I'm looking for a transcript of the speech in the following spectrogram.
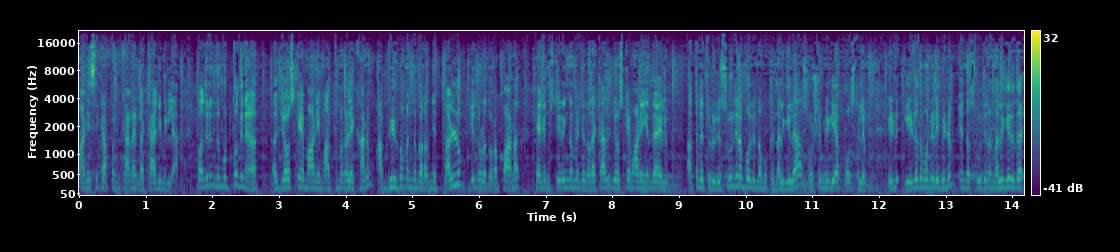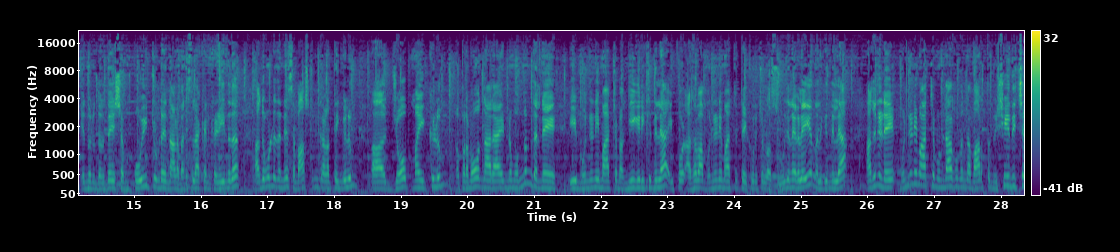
മാണി സി കാപ്പൻ കാണേണ്ട കാര്യമില്ല. പതിനൊന്ന് മുപ്പതിന് ജോസ് കെ മാണി മാധ്യമങ്ങളെ കാണും അഭ്യൂഹം എന്ന് പറഞ്ഞ് തള്ളും എന്നുള്ളത് ഉറപ്പാണ്. കാര്യം സ്റ്റിയറിംഗ് കമ്മിറ്റി നടക്കാതെ ജോസ് കെ മാണി എന്തായാലും അത്തരത്തിലൊരു സൂചന പോലും നമുക്ക് നൽകില്ല. സോഷ്യൽ മീഡിയ പോസ്റ്റിലും ഇടതു ഇടതുമുന്നണി വിടും എന്ന സൂചന നൽകരുത് എന്നൊരു നിർദ്ദേശം പോയിട്ടുണ്ട് എന്നാണ് മനസ്സിലാക്കാൻ കഴിയുന്നത്. അതുകൊണ്ട് തന്നെ സെബാസ്റ്റ്യൻ കളത്തെങ്കിലും ജോബ് മൈക്കിളും പ്രമോദ് നാരായണനും ഒന്നും തന്നെ ഈ മുന്നണി മാറ്റം അംഗീകരിക്കുന്നില്ല. ഇപ്പോൾ അഥവാ മുന്നണി മാറ്റത്തെക്കുറിച്ചുള്ള സൂചനകളെയും നൽകുന്നില്ല. അതിനിടെ മുന്നണി മാറ്റം ഉണ്ടാകുമെന്ന വാർത്ത നിഷേധിച്ച്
